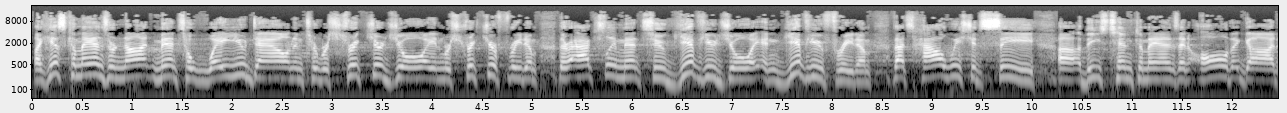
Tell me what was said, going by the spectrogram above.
Like his commands are not meant to weigh you down and to restrict your joy and restrict your freedom. They're actually meant to give you joy and give you freedom. That's how we should see uh, these Ten Commands and all that God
